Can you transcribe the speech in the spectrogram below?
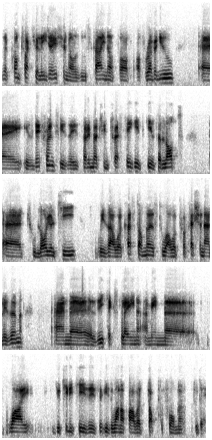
the contractualization of this kind of revenue uh, is different. It's very much interesting. It gives a lot uh, to loyalty with our customers, to our professionalism. And uh, this explain, I mean, why utilities is one of our top performer today.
